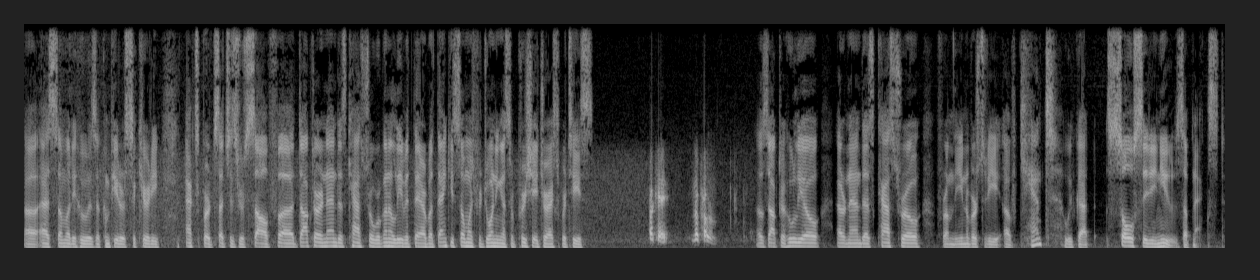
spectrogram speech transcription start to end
uh, as somebody who is a computer security expert such as yourself. Uh, Dr. Hernandez Castro, we're going to leave it there, but thank you so much for joining us. Appreciate your expertise. Okay, no problem. That was Dr. Julio Hernandez Castro from the University of Kent. We've got Seoul City News up next.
